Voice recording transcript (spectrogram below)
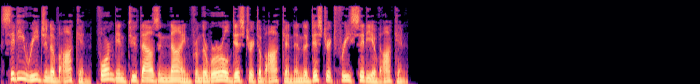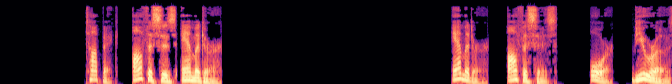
City Region of Aachen, formed in 2009 from the Rural District of Aachen and the District-Free City of Aachen. Topic: Offices Ämter. Ämter offices or bureaus.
